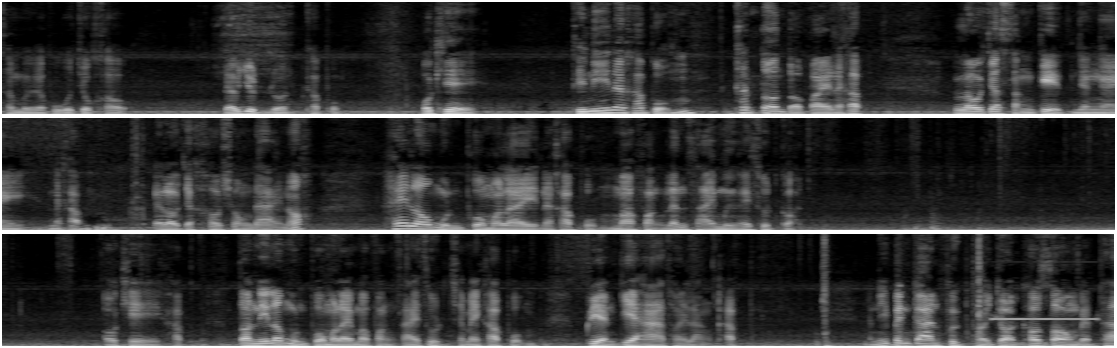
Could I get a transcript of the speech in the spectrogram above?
เสมอกับหูกระจกเขาแล้วหยุดรถครับผม โอเค ทีนี้นะครับผมขั้นตอนต่อไปนะครับ เราจะสังเกตยังไงนะครับ แล้วเราจะเข้าช่องได้เนาะ ให้เราหมุนพวงมาลัยนะครับ ผมมาฝั่งด้านซ้ายมือให้สุดก่อน โอเคครับ ตอนนี้เราหมุนพวงมาลัยมาฝั่งซ้ายสุดใช่ไหมครับ ผมเปลี่ยนเกียร์ R ถอยหลังครับ อันนี้เป็นการฝึกถอยจอดเข้าซองแบบท่า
